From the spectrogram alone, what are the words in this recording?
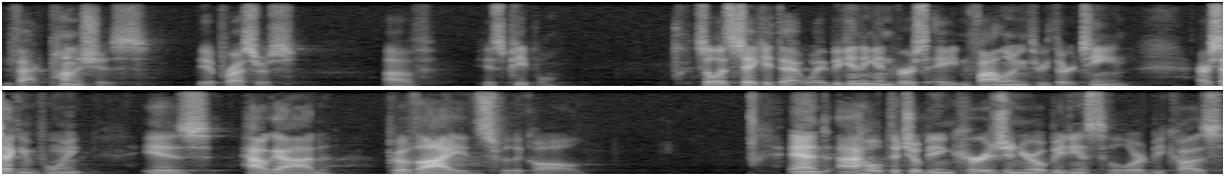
in fact, punishes the oppressors of his people. So let's take it that way. Beginning in verse 8 and following through 13, our second point is how God provides for the called. And I hope that you'll be encouraged in your obedience to the Lord because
